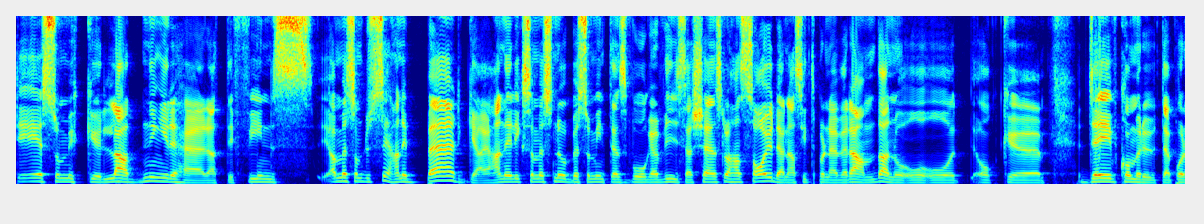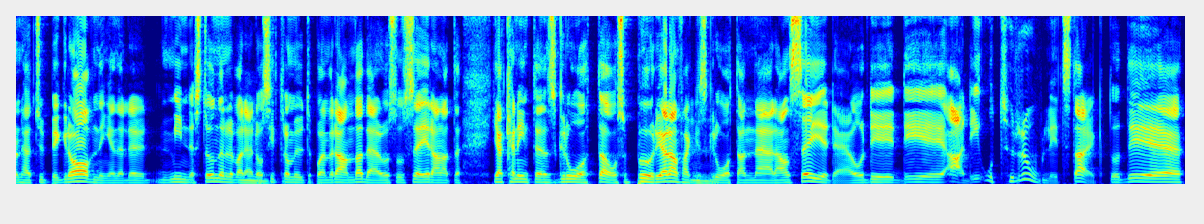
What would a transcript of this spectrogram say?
det är så mycket laddning i det här att det finns, ja men som du säger, han är bad guy. Han är liksom en snubbe som inte ens vågar visa känslor. Han sa ju det när han sitter på den här verandan och, och, och, och uh, Dave kommer ut där på den här typ begravningen eller minnesstunden eller vad det är, mm. då sitter de ute på en veranda där och så säger han att jag kan inte ens gråta och så börjar han faktiskt mm. gråta när han säger det och det, det, ja, det är otroligt starkt och det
